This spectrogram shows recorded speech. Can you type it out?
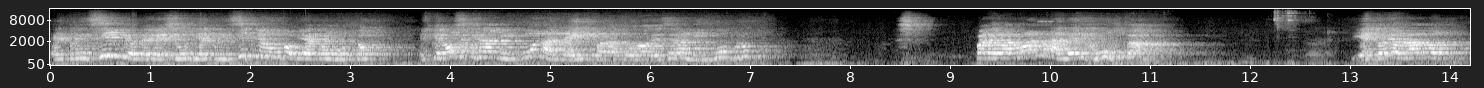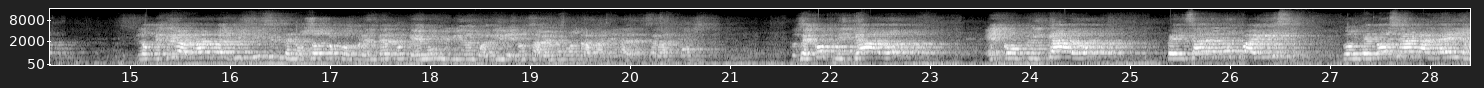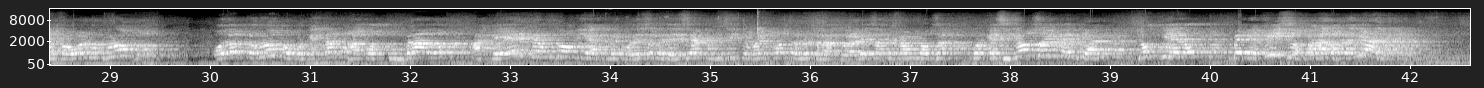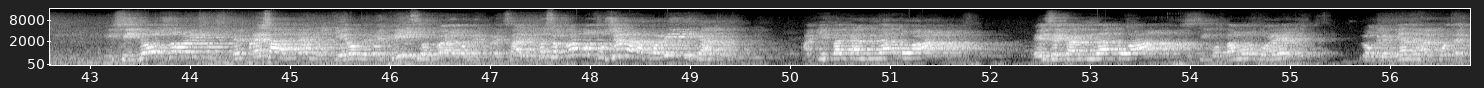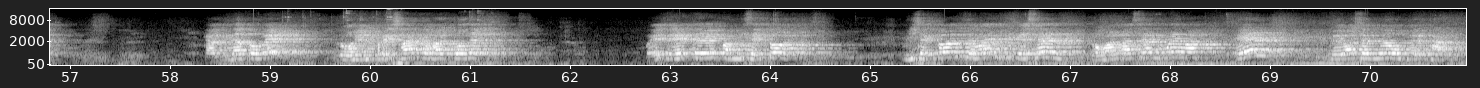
el principio de Jesús y el principio de un gobierno justo es que no se crea ninguna ley para favorecer a ningún grupo. Para evaluar una ley justa, y estoy hablando lo que estoy hablando es difícil de nosotros comprender porque hemos vivido en Bolivia y no sabemos otra manera de hacer las cosas. Entonces es complicado, es complicado pensar en un país donde no se hagan leyes a favor de un grupo o de otro grupo porque estamos acostumbrados que entre un gobierno, y por eso les decía al principio, va en contra de nuestra naturaleza pecaminosa, porque si yo soy gremial, yo quiero beneficios para los gremiales. Y si yo soy empresaria, yo quiero beneficios para los empresarios. Entonces, ¿cómo funciona la política? Aquí está el candidato A, ese candidato A, si votamos por él, los gremiales al poder. Candidato B, los empresarios al poder. Este, este es para mi sector. Mi sector se va a enriquecer, nos van a hacer nuevas, él me va a hacer nuevos mercados.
